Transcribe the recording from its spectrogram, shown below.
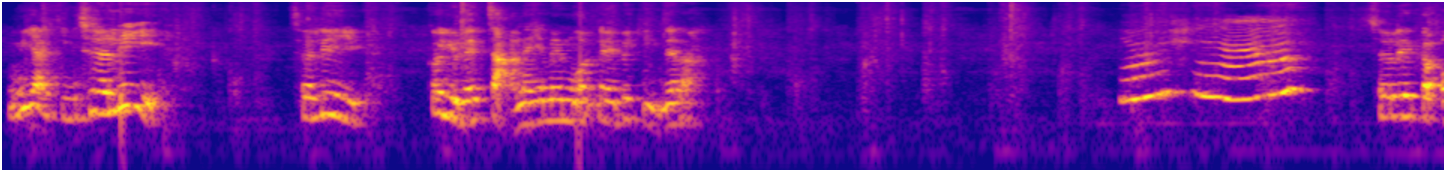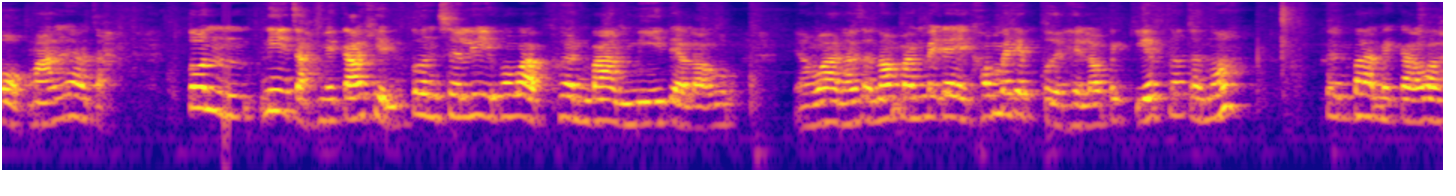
หนูอยากกินเชอร์รี่ เชอร์รี่ก็อยู่ในจานนะยังไม่หมดเลยไปกินได้ละเชอร์รี่ก็ออกมาแล้วจ้ะ ต้นนี่จ้ะเมกาเห็นต้นเชอร์รี่ เพราะว่าเพื่อนบ้านมีแต่เราอย่างว่านะจ๊ะเนาะมันไม่ได้เขาไม่ได้เปิดให้เราไปเก็บนะจ๊ะเนาะเพื่อนบ้านเมกาว่า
